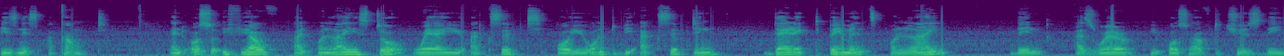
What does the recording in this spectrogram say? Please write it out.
business account and also if you have an online store where you accept or you want to be accepting direct payments online then as well you also have to choose the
